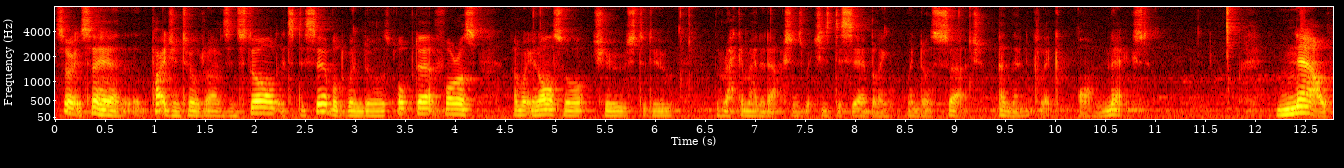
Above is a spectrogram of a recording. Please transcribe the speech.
So it's here that the packaging tool driver is installed, it's disabled Windows Update for us, and we can also choose to do the recommended actions, which is disabling Windows Search, and then click on Next. Now,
